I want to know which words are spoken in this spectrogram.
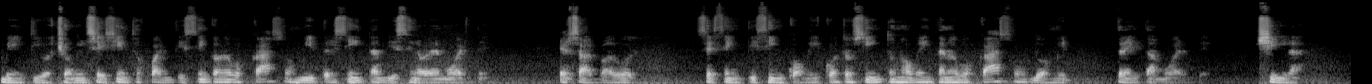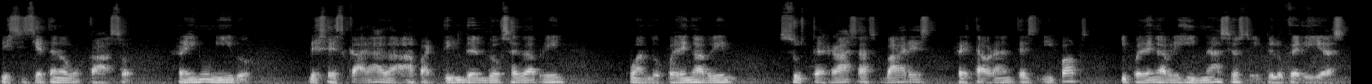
28.645 nuevos casos, 1.319 muertes. El Salvador, 65.490 nuevos casos, 2.030 muertes. China, 17 nuevos casos. Reino Unido, desescalada a partir del 12 de abril, cuando pueden abrir sus terrazas, bares, restaurantes y pubs y pueden abrir gimnasios y peluquerías.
